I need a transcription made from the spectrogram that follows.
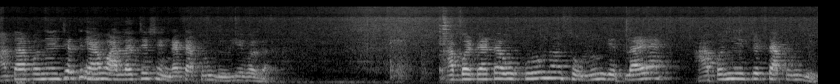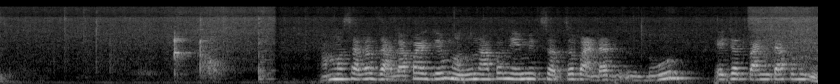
आता आपण याच्यात ह्या वालाच्या शेंगा टाकून घेऊ हे बघा. हा बटाटा उकळून सोलून घेतला आहे आपण याच्यात टाकून घेऊ. हा मसाला झाला पाहिजे म्हणून आपण हे मिक्सरचं भांडा धुवून याच्यात पाणी टाकून घेऊ.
